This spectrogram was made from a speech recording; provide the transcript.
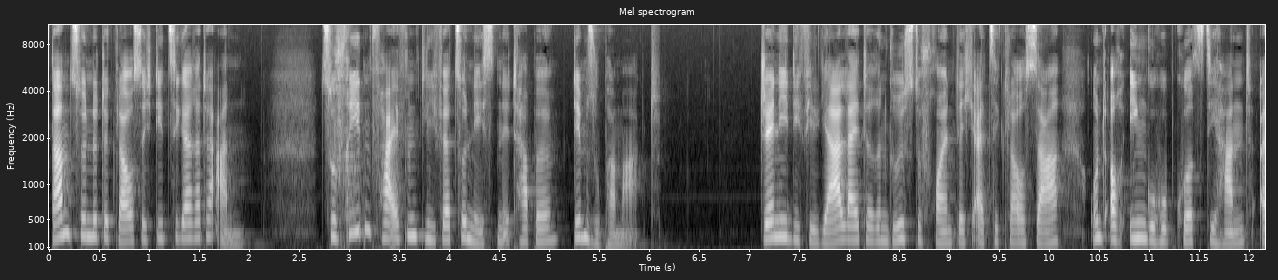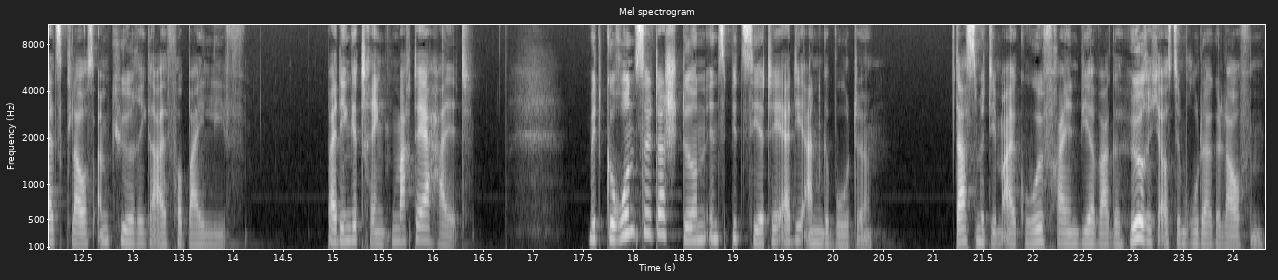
Dann zündete Klaus sich die Zigarette an. Zufrieden pfeifend lief er zur nächsten Etappe, dem Supermarkt. Jenny, die Filialleiterin, grüßte freundlich, als sie Klaus sah, und auch Ingo hob kurz die Hand, als Klaus am Kühlregal vorbeilief. Bei den Getränken machte er Halt. Mit gerunzelter Stirn inspizierte er die Angebote. Das mit dem alkoholfreien Bier war gehörig aus dem Ruder gelaufen.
